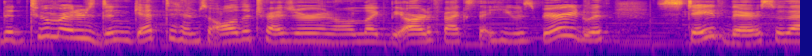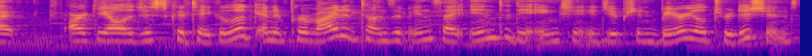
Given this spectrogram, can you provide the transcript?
the tomb raiders didn't get to him, so all the treasure and all like the artifacts that he was buried with stayed there so that archaeologists could take a look, and it provided tons of insight into the ancient Egyptian burial traditions.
